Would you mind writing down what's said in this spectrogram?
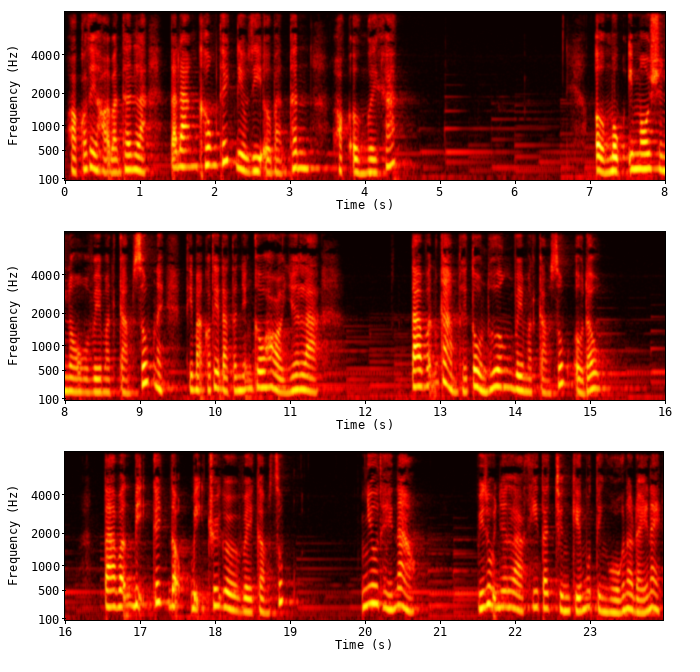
Hoặc có thể hỏi bản thân là ta đang không thích điều gì ở bản thân hoặc ở người khác? Ở mục emotional về mặt cảm xúc này thì bạn có thể đặt ra những câu hỏi như là ta vẫn cảm thấy tổn thương về mặt cảm xúc ở đâu? Ta vẫn bị kích động, bị trigger về cảm xúc như thế nào? Ví dụ như là khi ta chứng kiến một tình huống nào đấy này,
